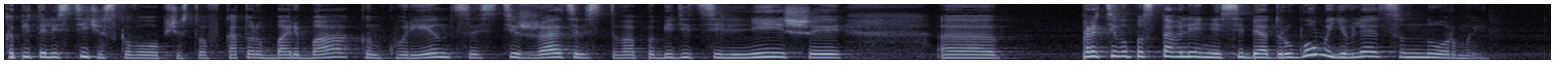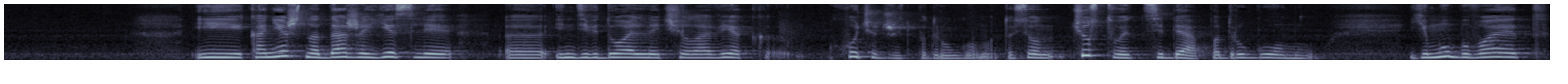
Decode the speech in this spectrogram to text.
капиталистического общества, в котором борьба, конкуренция, стяжательство, победить сильнейшие, э, противопоставление себя другому является нормой. И, конечно, даже если э, индивидуальный человек хочет жить по-другому, то есть он чувствует себя по-другому, ему бывает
